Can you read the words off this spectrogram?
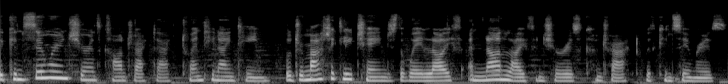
The Consumer Insurance Contract Act 2019 will dramatically change the way life and non life insurers contract with consumers.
